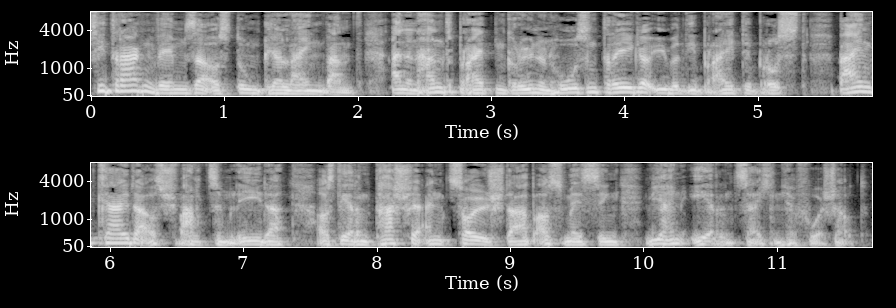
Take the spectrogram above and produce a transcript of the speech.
Sie tragen Wämser aus dunkler Leinwand, einen handbreiten grünen Hosenträger über die breite Brust, Beinkleider aus schwarzem Leder, aus deren Tasche ein Zollstab aus Messing wie ein Ehrenzeichen hervorschaut.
